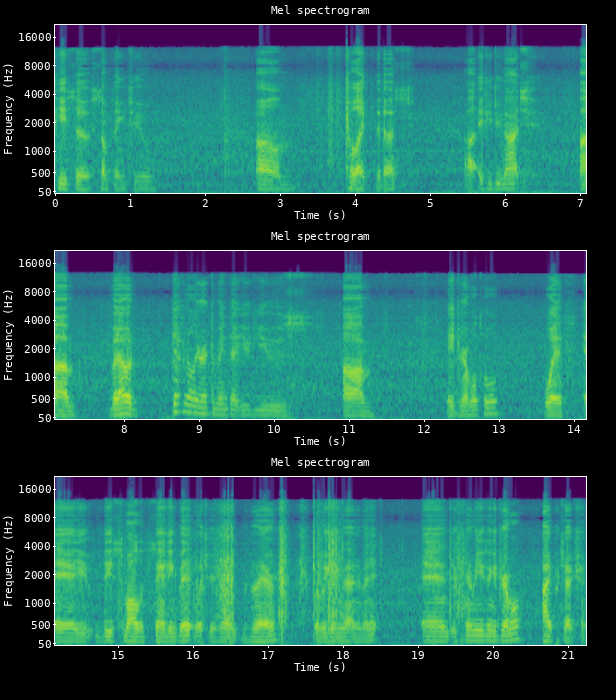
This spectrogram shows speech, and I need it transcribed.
piece of something to um, collect the dust. Uh, if you do not, um, but I would definitely recommend that you'd use um, a Dremel tool with a the smallest sanding bit, which is right there. We'll be getting that in a minute. And if you're going to be using a Dremel, eye protection.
